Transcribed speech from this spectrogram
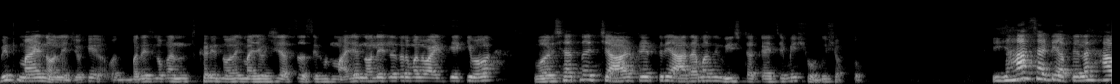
with my knowledge okay बरेच लोकांकडे नॉलेज माझ्यापेक्षा जास्त असेल पण माझ्या नॉलेजला तर मला माहिती आहे की बाबा वर्षातनं चार ट्रेड तरी आरामात वीस टक्क्याचे मी शोधू शकतो. ह्यासाठी आपल्याला हा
